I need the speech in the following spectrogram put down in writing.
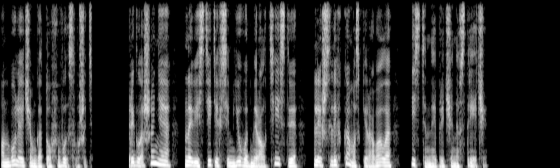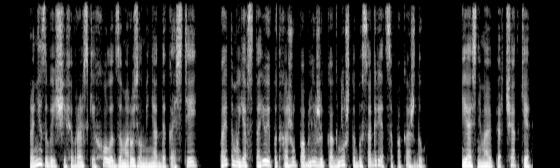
он более чем готов выслушать. Приглашение навестить их семью в Адмиралтействе лишь слегка маскировало истинные причины встречи. Пронизывающий февральский холод заморозил меня до костей, поэтому я встаю и подхожу поближе к огню, чтобы согреться, пока жду. Я снимаю перчатки,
